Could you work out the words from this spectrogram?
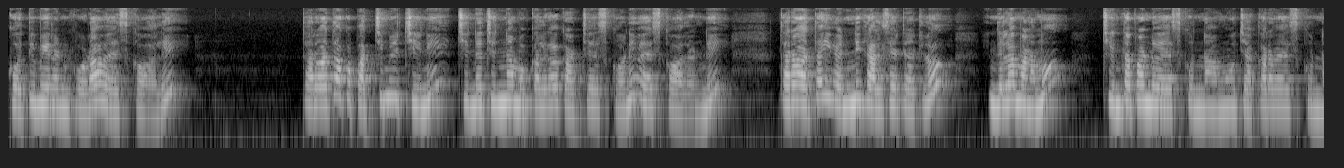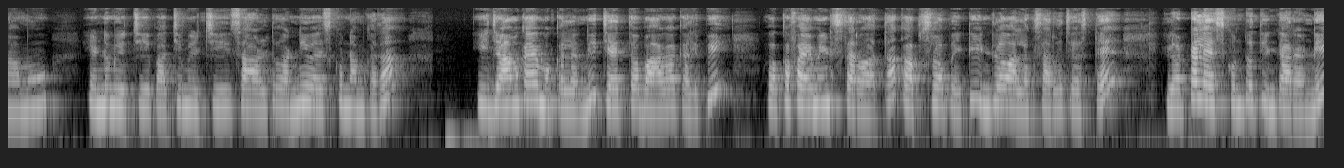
కొత్తిమీరను కూడా వేసుకోవాలి. తర్వాత ఒక పచ్చిమిర్చిని చిన్న చిన్న ముక్కలుగా కట్ చేసుకొని వేసుకోవాలండి. తర్వాత ఇవన్నీ కలిసేటట్లు ఇందులో మనము చింతపండు వేసుకున్నాము చక్కెర వేసుకున్నాము ఎండుమిర్చి పచ్చిమిర్చి సాల్ట్ అన్నీ వేసుకున్నాం కదా. ఈ జామకాయ ముక్కలన్నీ చేత్తో బాగా కలిపి ఒక ఫైవ్ మినిట్స్ తర్వాత కప్స్లో పెట్టి ఇంట్లో వాళ్ళకు సర్వ్ చేస్తే లొట్టలు వేసుకుంటూ తింటారండి.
